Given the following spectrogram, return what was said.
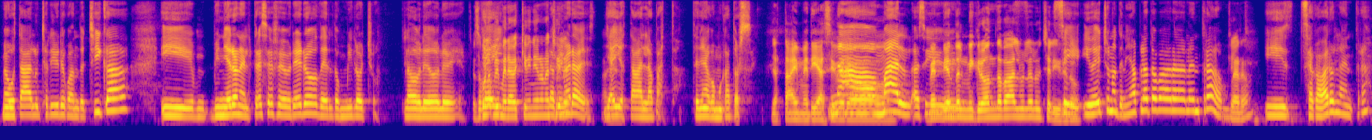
Me gustaba lucha libre cuando chica y vinieron el 13 de febrero del 2008, la WWE. ¿Esa fue Y la ahí- primera vez que vinieron a La Chile? primera vez. Ah, y ahí yo estaba en la pasta. Tenía como 14. Ya estaba ahí metida así, no, pero. mal, así. Vendiendo el microondas para la lucha libre. Sí, todo. y de hecho no tenía plata para la entrada. Claro. Y se acabaron las entradas.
